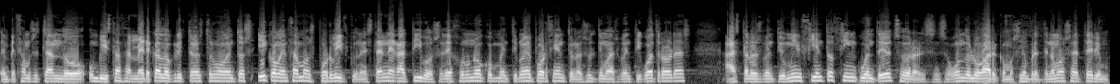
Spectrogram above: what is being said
empezamos echando un vistazo al mercado cripto en estos momentos y comenzamos por Bitcoin. Está en negativo, se deja un 1,29% en las últimas 24 horas hasta los 21.158 dólares. En segundo lugar, como siempre, tenemos a Ethereum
